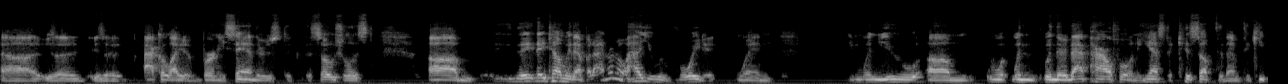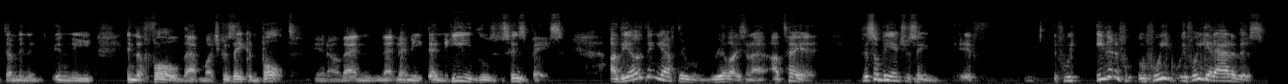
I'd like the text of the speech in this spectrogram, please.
uh, is a is a acolyte of Bernie Sanders, the, the socialist. Um, they, they tell me that, but I don't know how you avoid it when when you um, when when they're that powerful and he has to kiss up to them to keep them in the in the in the fold that much because they can bolt, you know. Then then he then he loses his base. Uh, the other thing you have to realize, and I, I'll tell you, this will be interesting if if we even if, if we if we get out of this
